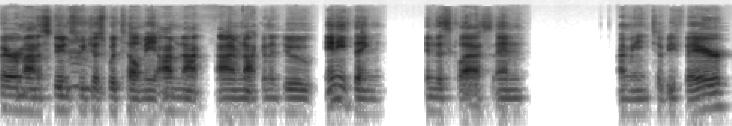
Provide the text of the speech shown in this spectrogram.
fair amount of students who just would tell me i'm not i'm not going to do anything in this class and i mean to be fair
